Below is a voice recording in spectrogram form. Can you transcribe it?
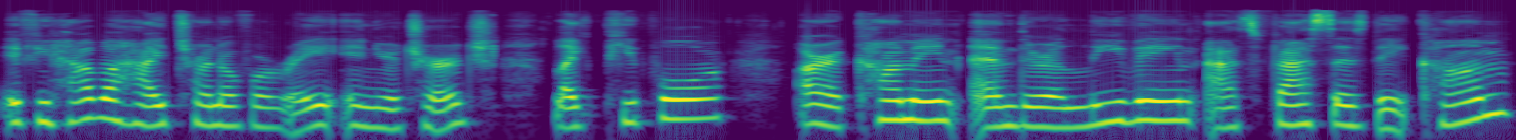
If you have a high turnover rate in your church, like people are coming and they're leaving as fast as they come,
